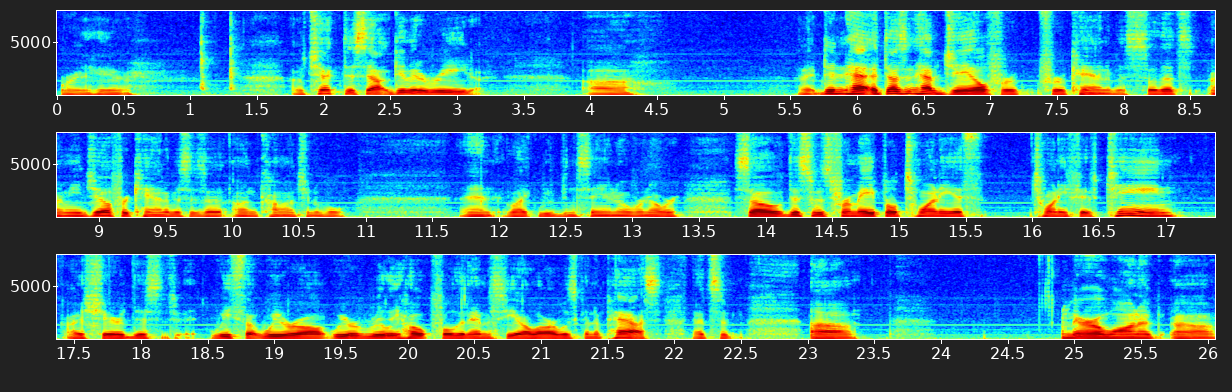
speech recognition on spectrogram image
Right here. Oh, check this out. Give it a read. Uh, it didn't have. It doesn't have jail for for cannabis. So that's. I mean, jail for cannabis is unconscionable, and like we've been saying over and over. So this was from April twentieth, 2015. I shared this. We thought we were all we were really hopeful that MCLR was going to pass. That's a. Uh, marijuana. Uh,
